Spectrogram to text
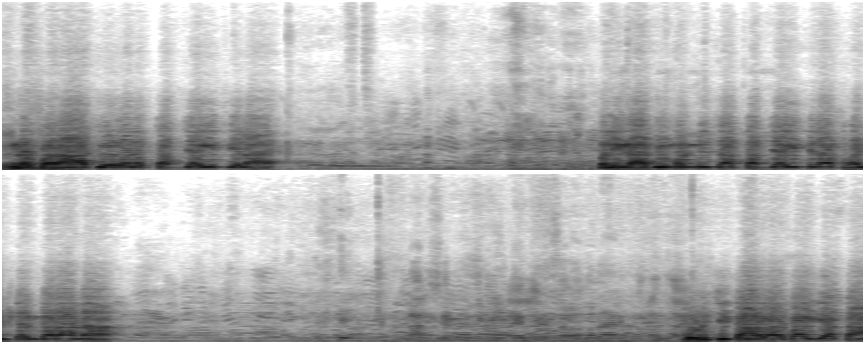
इकडे बराच वेळेला कब्जा घेतलेला आहे पलीकडे अभिमन्यूचा कब्जा घेतलेला फलटणकरांना. पुढची कारवाई पाहिजे आता.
